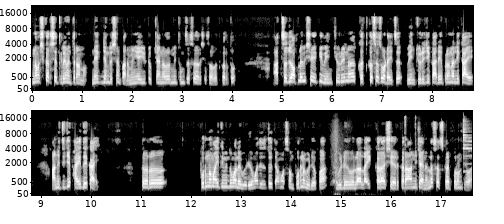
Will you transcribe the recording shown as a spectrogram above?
नमस्कार शेतकरी मित्रांनो नेक्स्ट जनरेशन फार्मिंग या युट्यूब चॅनलवर मी तुमचं सहर्ष स्वागत करतो. आजचा जो आपला विषय आहे की व्हेंचुरीनं खत कसं सोडायचं व्हेंचुरीची कार्यप्रणाली काय आहे आणि तिचे फायदे काय तर पूर्ण माहिती मी तुम्हाला व्हिडिओमध्ये देतोय त्यामुळे संपूर्ण व्हिडिओ पहा. व्हिडिओला लाईक करा शेअर करा आणि चॅनलला सबस्क्राईब करून ठेवा.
